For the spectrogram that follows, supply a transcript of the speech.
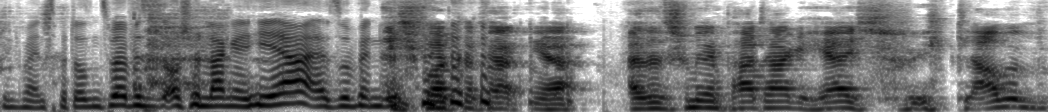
Ich meine, 2012 ist es auch schon lange her. Also wenn ich wollte gerade sagen, ja. Also es ist schon wieder ein paar Tage her. Ich, ich glaube,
